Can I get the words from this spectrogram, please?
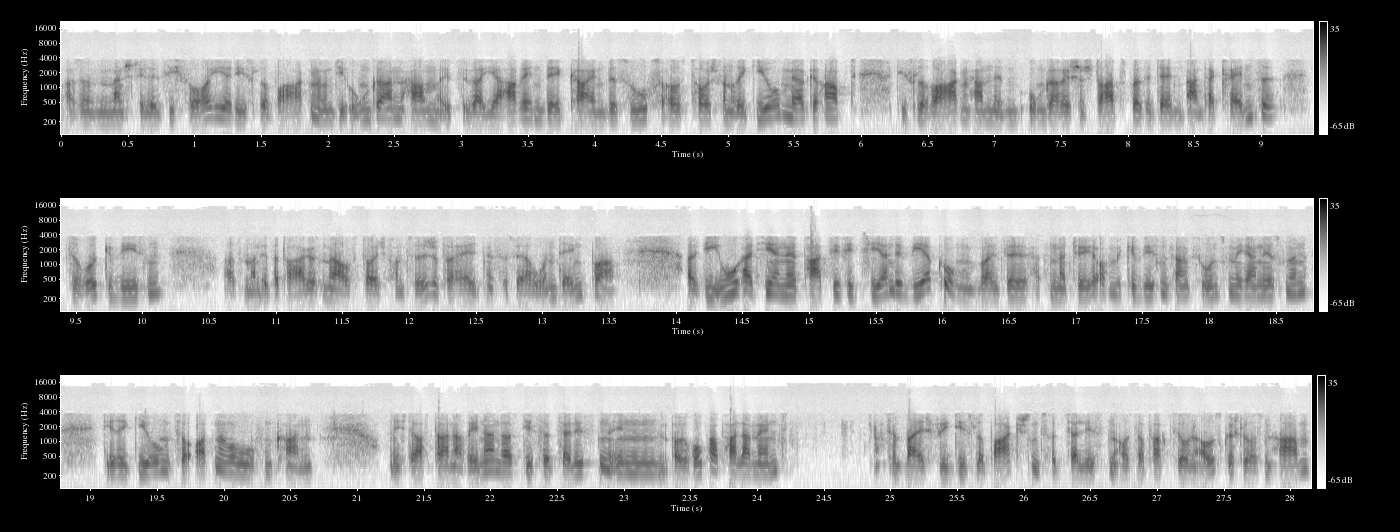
Also man stelle sich vor, hier die Slowaken und die Ungarn haben jetzt über Jahre hinweg keinen Besuchsaustausch von Regierungen mehr gehabt. Die Slowaken haben den ungarischen Staatspräsidenten an der Grenze zurückgewiesen. Also man übertrage es mal auf deutsch-französische Verhältnisse, das wäre undenkbar. Also die EU hat hier eine pazifizierende Wirkung, weil sie natürlich auch mit gewissen Sanktionsmechanismen die Regierung zur Ordnung rufen kann. Und ich darf daran erinnern, dass die Sozialisten im Europaparlament zum Beispiel die slowakischen Sozialisten aus der Fraktion ausgeschlossen haben,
